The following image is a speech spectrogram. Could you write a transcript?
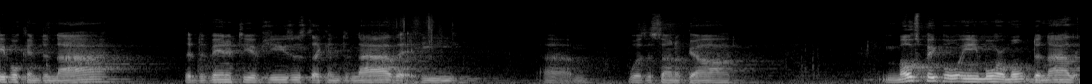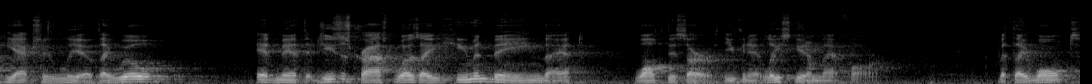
People can deny the divinity of Jesus, they can deny that he um, was the Son of God. Most people anymore won't deny that he actually lived. They will admit that Jesus Christ was a human being that walked this earth. You can at least get them that far. But they won't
